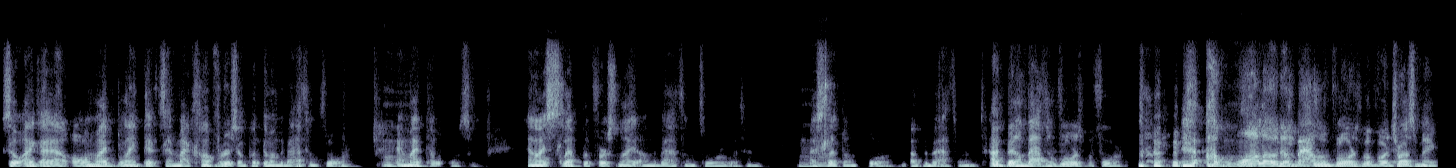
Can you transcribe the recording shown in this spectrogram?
So I got out all my blankets and my comforters and put them on the bathroom floor mm-hmm. and my pillows. And I slept the first night on the bathroom floor with him. Mm-hmm. I slept on the floor of the bathroom. I've been on bathroom floors before. I've wallowed on bathroom floors before. Trust me.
